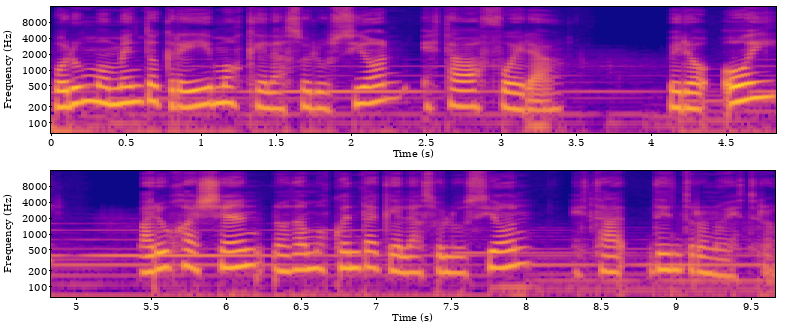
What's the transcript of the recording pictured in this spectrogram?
Por un momento creímos que la solución estaba afuera, pero hoy Baruch Hashem nos damos cuenta que la solución está dentro nuestro.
